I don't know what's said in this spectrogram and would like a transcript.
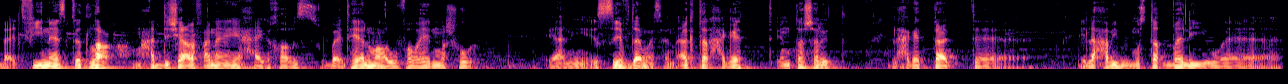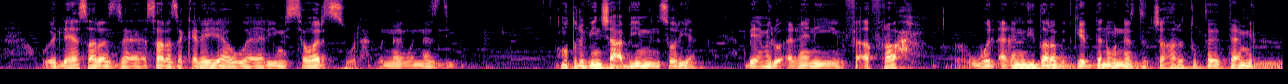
بقت في ناس بتطلع محدش يعرف عنها أي حاجة خالص وبقت هي المعروفة وهي المشهورة. يعني الصيف ده مثلا أكتر حاجات انتشرت الحاجات بتاعت إلى حبيب المستقبلي و واللي هي سارة سارة زكريا وريم السوارس والناس دي. مطربين شعبيين من سوريا. بيعملوا أغاني في أفراح والأغاني دي ضربت جدا والناس دي اتشهرت وابتدت تعمل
